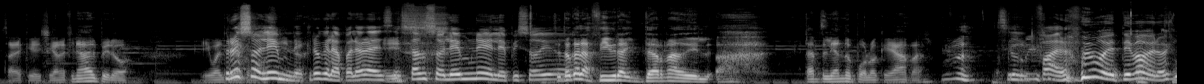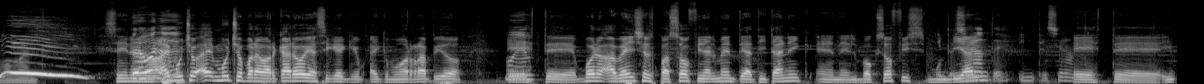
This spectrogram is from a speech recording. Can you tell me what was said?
sabés que llegan al final, pero igual. Pero es solemne, cosita. creo que la palabra es, es Es- tan solemne el episodio. Se toca la fibra interna del. ah, están peleando por lo que aman. Sí, nos fuimos de tema, pero. Qué momento. Sí, no, Pero no, bueno, hay, eh. mucho, hay mucho para abarcar hoy, así que hay que, hay que mover rápido. Muy bien. Este, bueno, Avengers pasó finalmente a Titanic en el box office mundial. Impresionante, impresionante. Este,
